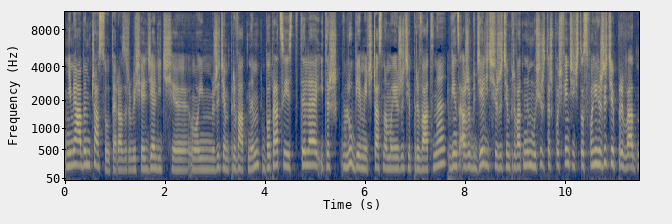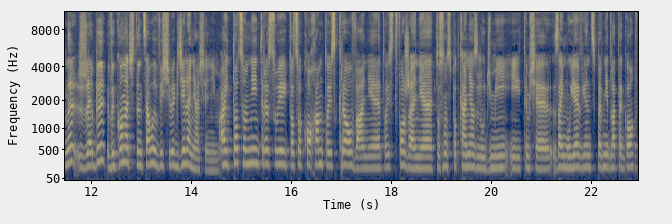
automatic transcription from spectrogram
nie miałabym czasu teraz, żeby się dzielić e, moim życiem prywatnym, bo pracy jest tyle i też lubię mieć czas na moje życie prywatne, więc a żeby dzielić się życiem prywatnym, musisz też poświęcić to swoje życie prywatne, żeby wykonać ten cały wysiłek dzielenia się nim. A i to, co mnie interesuje i to, co kocham, to jest kreowanie, to jest tworzenie, to są spotkania z ludźmi i tym się zajmuję, więc pewnie dlatego w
